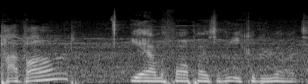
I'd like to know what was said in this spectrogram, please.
Pavard. Yeah, on the far post, I think you could be right.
